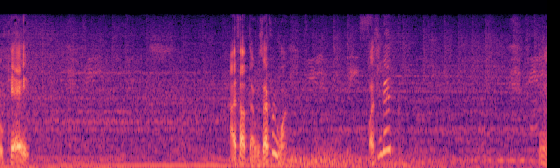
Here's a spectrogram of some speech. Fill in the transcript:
Okay. I thought that was everyone. Wasn't it? Hmm.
